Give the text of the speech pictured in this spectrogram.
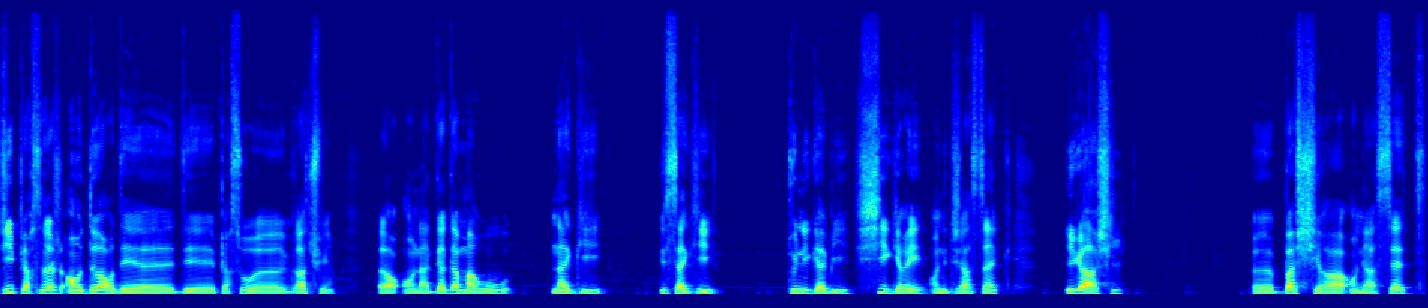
10 personnages en dehors des, des persos euh, gratuits. Hein. Alors, on a Gagamaru, Nagi, Isagi, Kunigabi, Shigiri, on est déjà à 5. Igarashi. Euh, Bashira, on est à 7.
